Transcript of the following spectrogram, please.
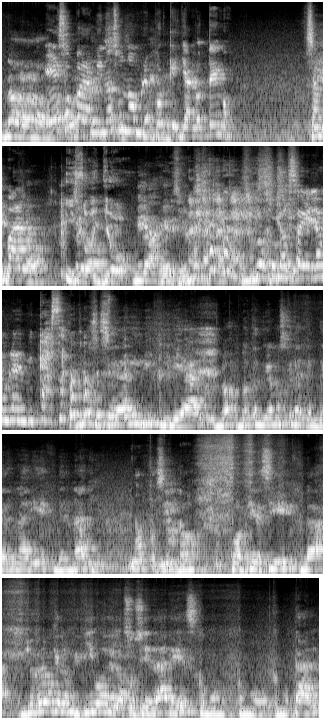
No, no, no. Eso para mí no es un hombre porque ya lo tengo. O sea, Sí, para. pero- Y pero, soy yo. Mira, es, una sociedad- Yo soy el hombre de mi casa. en una sociedad ide- ideal no, no tendríamos que depender nadie de nadie. No, pues ¿sí? No. Porque si la, yo creo que el objetivo de las sociedades como, como, como tal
